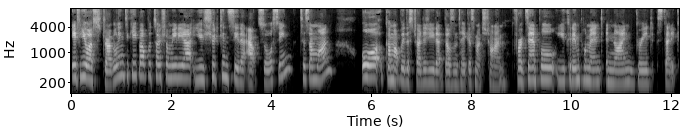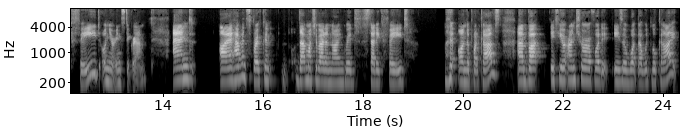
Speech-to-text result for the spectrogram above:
if you are struggling to keep up with social media, you should consider outsourcing to someone or come up with a strategy that doesn't take as much time. For example, you could implement a nine grid static feed on your Instagram. And I haven't spoken that much about a nine grid static feed on the podcast. Um, but if you're unsure of what it is or what that would look like,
